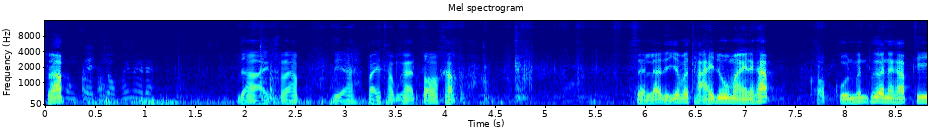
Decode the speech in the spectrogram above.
ครับต้องเสร็จจบให้หน่อยเด้อได้ครับ เดี๋ยวไปทำงานต่อครับ เสร็จแล้วเดี๋ยวจะมาถ่ายให้ดูใหม่นะครับ ขอบคุณเพื่อนๆนะครับที่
